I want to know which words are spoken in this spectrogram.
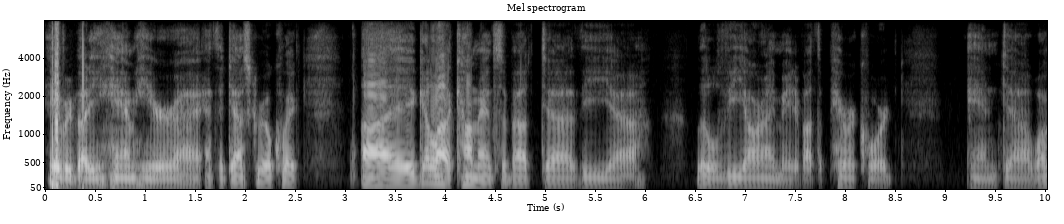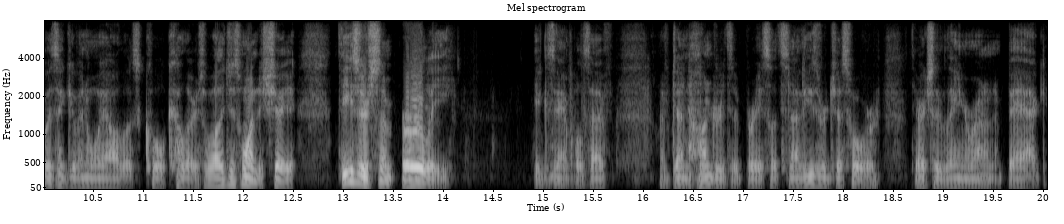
Hey everybody, Ham here uh, at the desk real quick. I got a lot of comments about uh, the uh, little VR I made about the paracord and uh, why was I giving away all those cool colors? Well, I just wanted to show you. These are some early examples. I've I've done hundreds of bracelets now. These are just what were they're actually laying around in a bag,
